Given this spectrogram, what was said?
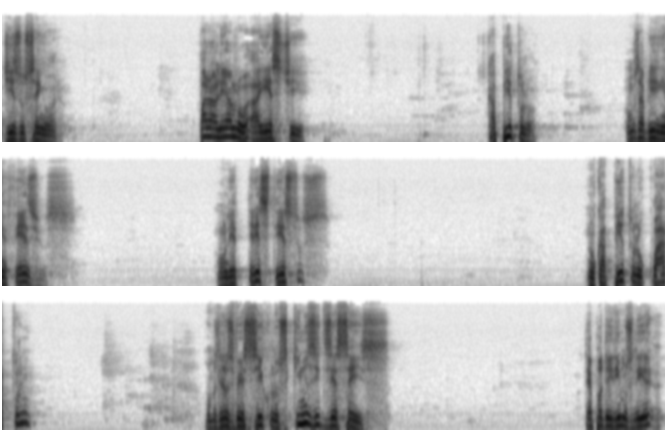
diz o Senhor. Paralelo a este capítulo, vamos abrir em Efésios. Vamos ler três textos. No capítulo 4, vamos ler os versículos 15 e 16. Até poderíamos ler,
